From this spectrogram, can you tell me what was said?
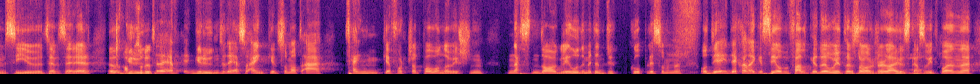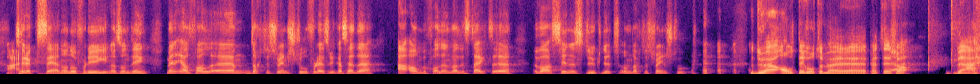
MCU-TV-serier. Grunnen, grunnen til det er så enkelt som at jeg tenker fortsatt på WandaVision nesten daglig i hodet mitt. Den dukker opp liksom Og det, det kan jeg ikke si om Falcon og Winter Soldier. Der husker jeg så vidt på en uh, trøkkscene og noe flyging og sånne ting. Men iallfall, uh, Doctor Strange 2, for dere som ikke har sett det. Jeg anbefaler den veldig sterkt. Eh, Hva synes du, Knut, om Doctor Strange 2? Du er alltid i godt humør, Petter. Så det er,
